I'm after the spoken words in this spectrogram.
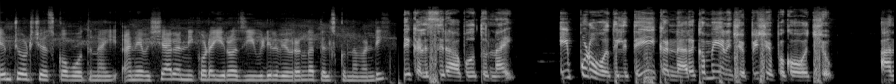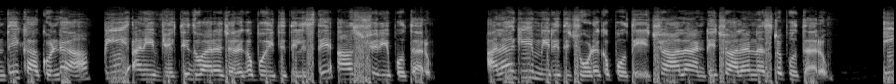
ఏం చోటు చేసుకోబోతున్నాయి అనే విషయాలన్నీ కూడా ఈరోజు ఈ వీడియోలో వివరంగా తెలుసుకుందామండి. కలిసి రాబోతున్నాయి. ఇప్పుడు వదిలితే ఇక నరకమే అని చెప్పి చెప్పుకోవచ్చు. అంతేకాకుండా పి అనే వ్యక్తి ద్వారా జరగబోయేది తెలిస్తే ఆశ్చర్యపోతారు. అలాగే మీరు ఇది చూడకపోతే చాలా అంటే చాలా నష్టపోతారు. ఈ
